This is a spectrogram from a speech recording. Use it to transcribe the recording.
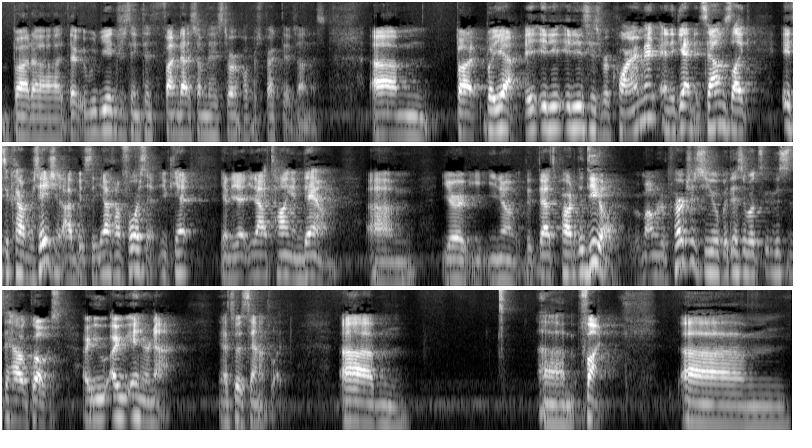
but uh, it would be interesting to find out some of the historical perspectives on this. Um, but but yeah, it, it, it is his requirement. And again, it sounds like it's a conversation. Obviously, you're not to force it. You can't. You know, you're not tying him down. Um, you're you know that's part of the deal. I'm to purchase you, but this is what this is how it goes. Are you are you in or not? That's what it sounds like. Um, Um, fine. Um,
